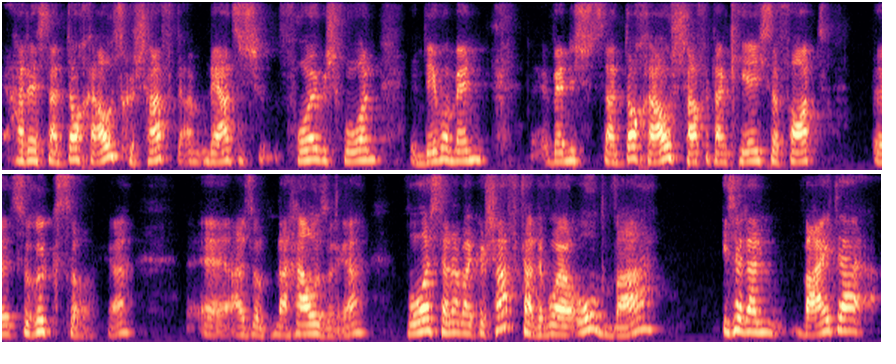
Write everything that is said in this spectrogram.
hat er es dann doch rausgeschafft. Und er hat sich vorher geschworen, in dem Moment, wenn ich es dann doch rausschaffe, dann kehre ich sofort äh, zurück, so, ja, äh, also nach Hause. Ja. Wo er es dann aber geschafft hatte, wo er oben war, ist er dann weiter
